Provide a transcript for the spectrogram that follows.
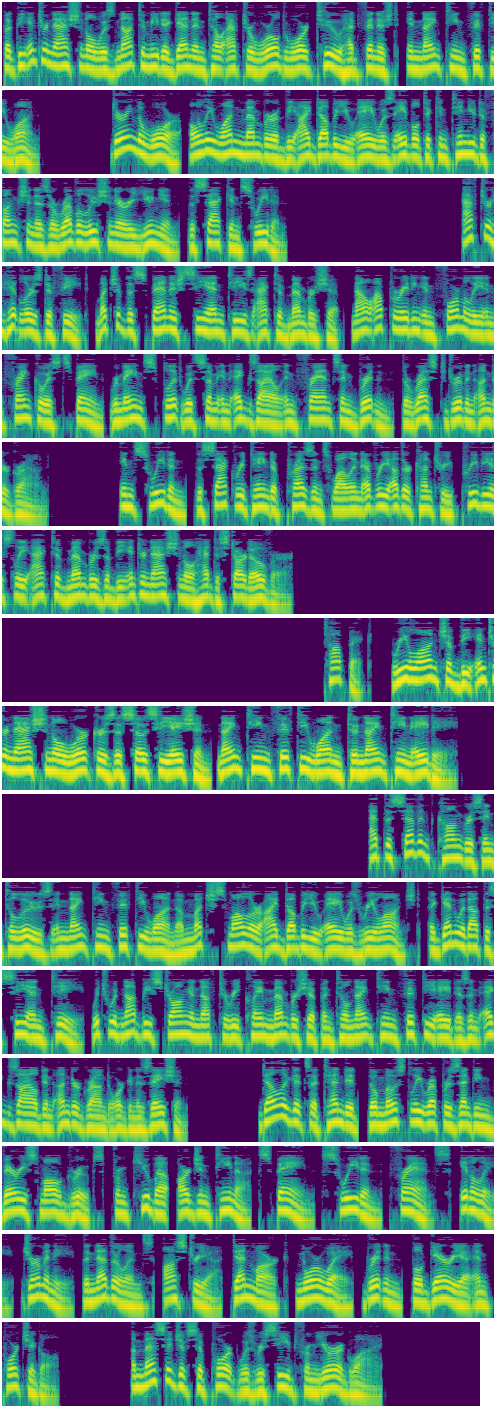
But the International was not to meet again until after World War II had finished, in 1951. During the war, only one member of the IWA was able to continue to function as a revolutionary union, the SAC in Sweden. After Hitler's defeat, much of the Spanish CNT's active membership, now operating informally in Francoist Spain, remained split with some in exile in France and Britain, the rest driven underground. In Sweden, the SAC retained a presence while in every other country previously active members of the International had to start over. Relaunch of the International Workers' Association 1951 to 1980 At the Seventh Congress in Toulouse in 1951 a much smaller IWA was relaunched, again without the CNT, which would not be strong enough to reclaim membership until 1958 as an exiled and underground organization. Delegates attended, though mostly representing very small groups, from Cuba, Argentina, Spain, Sweden, France, Italy, Germany, the Netherlands, Austria, Denmark, Norway, Britain, Bulgaria and Portugal. A message of support was received from Uruguay.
